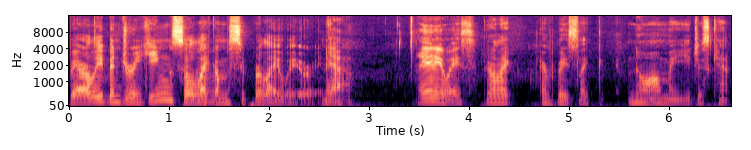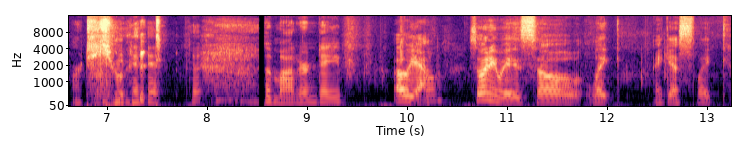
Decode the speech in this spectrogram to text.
barely been drinking, so like mm-hmm. I'm super lightweight right now. yeah Anyways, they're like everybody's like, "No, Alma, you just can't articulate." the modern day oh yeah. So anyways, so like I guess like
